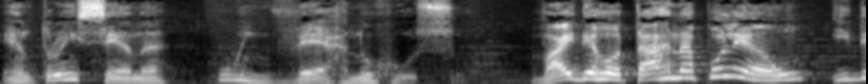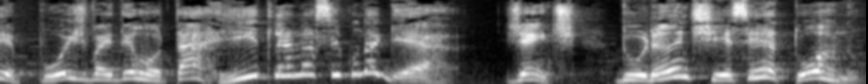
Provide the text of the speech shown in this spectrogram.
entrou em cena o inverno russo. Vai derrotar Napoleão e depois vai derrotar Hitler na Segunda Guerra. Gente, durante esse retorno,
